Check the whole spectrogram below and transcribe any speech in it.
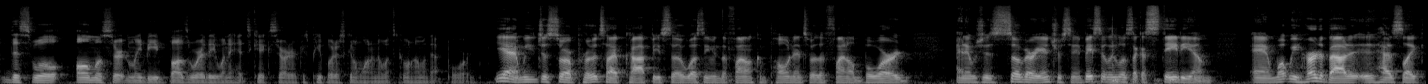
this will almost certainly be buzzworthy when it hits Kickstarter because people are just going to want to know what's going on with that board. Yeah, and we just saw a prototype copy, so it wasn't even the final components or the final board, and it was just so very interesting. It basically looks like a stadium, and what we heard about it, it has like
